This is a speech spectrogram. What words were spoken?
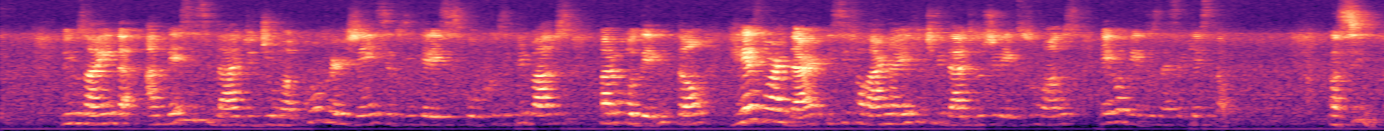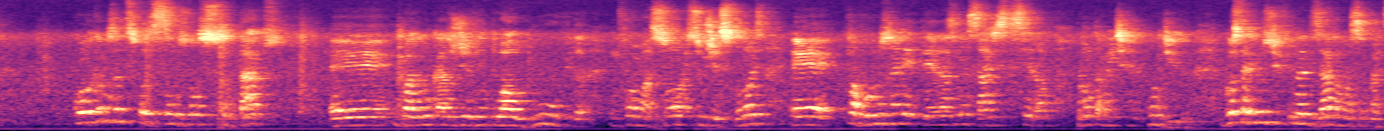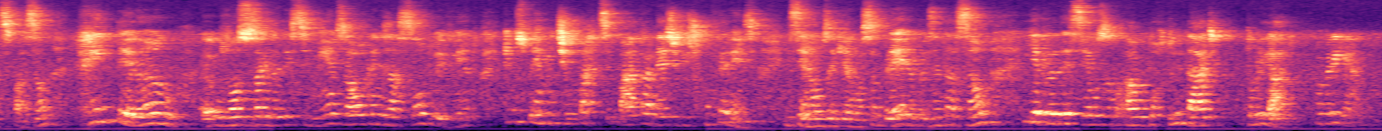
Vimos ainda a necessidade de uma convergência dos interesses públicos e privados para poder, então, resguardar e se falar na efetividade dos direitos humanos envolvidos nessa questão. Assim, colocamos à disposição os nossos contatos é, no caso de eventual dúvida, informações, sugestões, é, por favor, nos remeter as mensagens que serão prontamente respondidas. Gostaríamos de finalizar a nossa participação reiterando é, os nossos agradecimentos à organização do evento que nos permitiu participar através de videoconferência. Encerramos aqui a nossa breve apresentação e agradecemos a oportunidade. Muito obrigado. Obrigada.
